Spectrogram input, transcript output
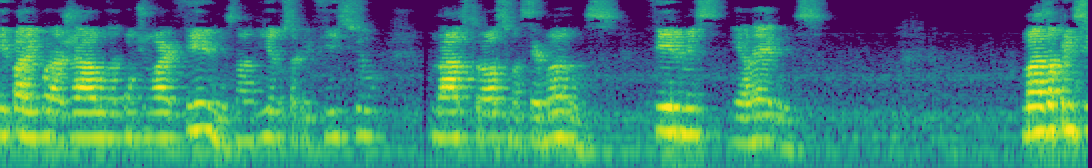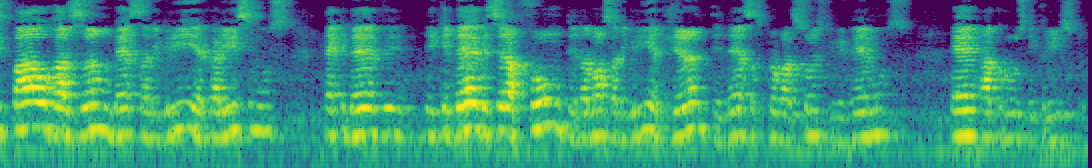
e para encorajá-los a continuar firmes na via do sacrifício nas próximas semanas, firmes e alegres. Mas a principal razão dessa alegria, caríssimos, é que deve e que deve ser a fonte da nossa alegria diante dessas provações que vivemos é a cruz de Cristo.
